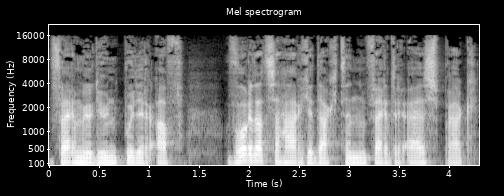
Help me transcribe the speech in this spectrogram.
vermiljoenpoeder af, voordat ze haar gedachten verder uitsprak.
